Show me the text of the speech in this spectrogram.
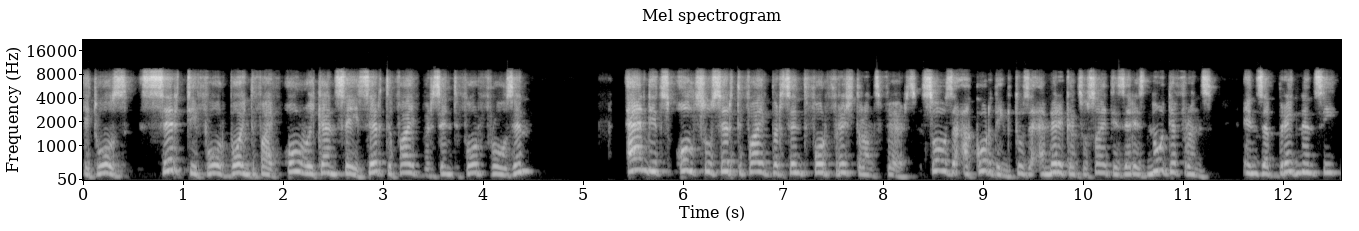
it was 34.5, or we can say 35% for frozen, and it's also 35% for fresh transfers. So the, according to the American Society, there is no difference in the pregnancy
